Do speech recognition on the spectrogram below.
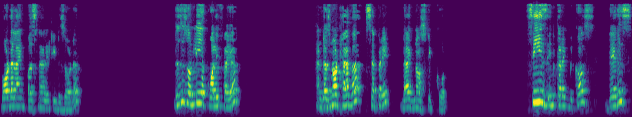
borderline personality disorder. This is only a qualifier and does not have a separate diagnostic code. C is incorrect because there is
